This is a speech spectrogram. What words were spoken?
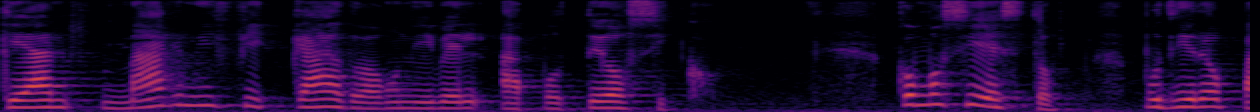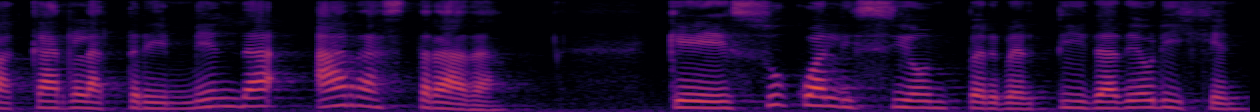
que han magnificado a un nivel apoteósico, como si esto pudiera opacar la tremenda arrastrada que su coalición pervertida de origen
